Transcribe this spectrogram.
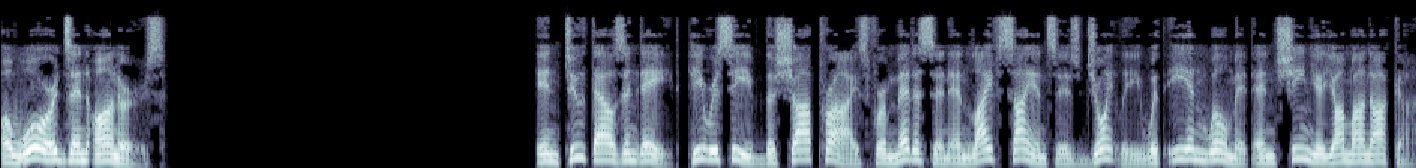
Awards and honors In 2008, he received the Shaw Prize for Medicine and Life Sciences jointly with Ian Wilmut and Shinya Yamanaka.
